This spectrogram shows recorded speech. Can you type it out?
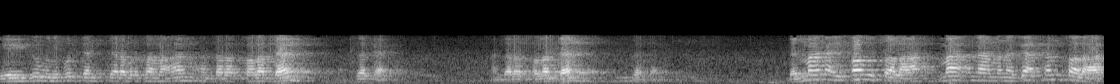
yaitu menyebutkan secara bersamaan antara salat dan zakat. Antara salat dan zakat. Dan makna iqamus salat, makna menegakkan salat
